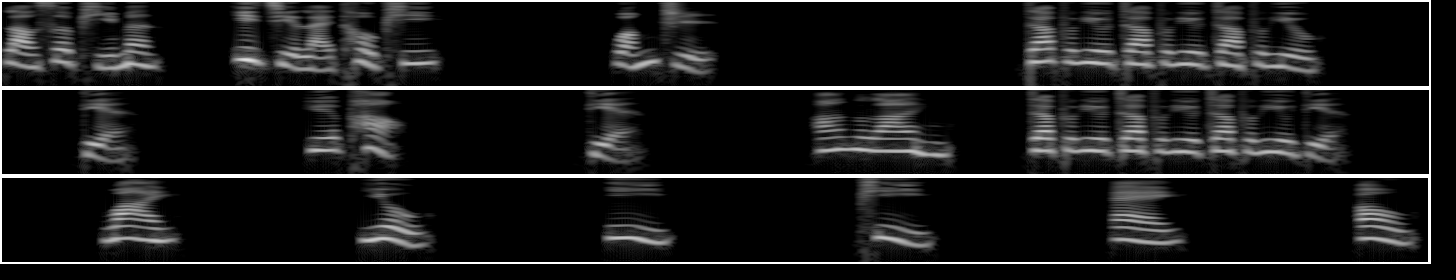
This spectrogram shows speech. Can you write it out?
老色皮们，一起来透批！网址：w w w 点约炮点 online w w w 点 y u e p a o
